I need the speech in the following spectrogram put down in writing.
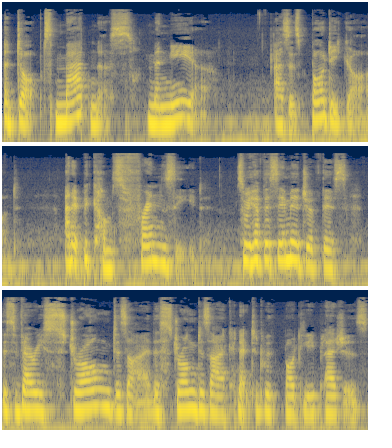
adopts madness, mania, as its bodyguard, and it becomes frenzied. So we have this image of this, this very strong desire, this strong desire connected with bodily pleasures,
